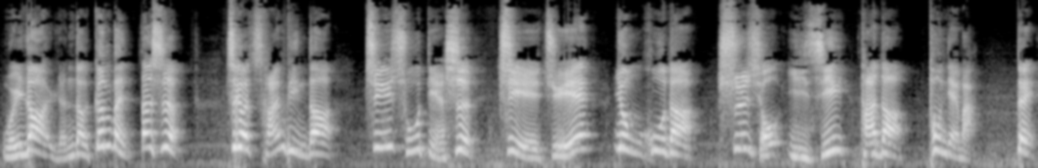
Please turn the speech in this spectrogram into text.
围绕人的根本，但是这个产品的基础点是解决用户的需求以及他的痛点吧。对，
